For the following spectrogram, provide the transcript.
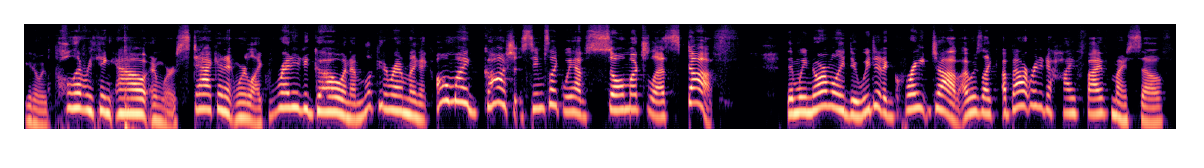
you know, we pull everything out and we're stacking it and we're like ready to go. And I'm looking around, I'm like, oh my gosh, it seems like we have so much less stuff than we normally do. We did a great job. I was like about ready to high five myself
